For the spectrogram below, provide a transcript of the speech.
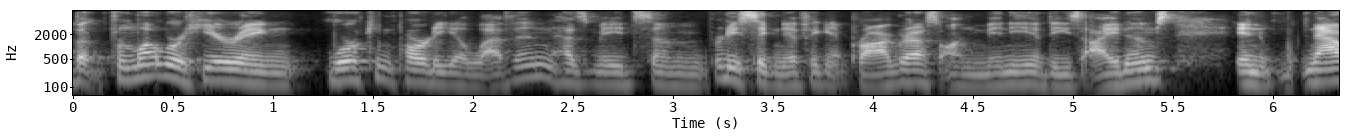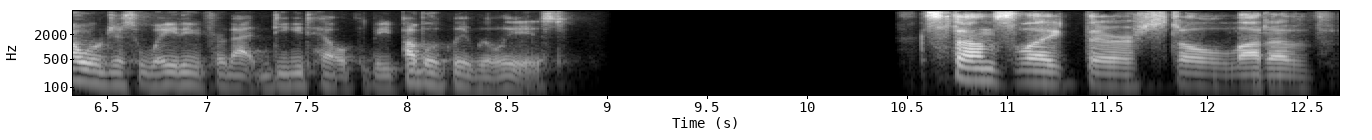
but from what we're hearing, Working Party 11 has made some pretty significant progress on many of these items. And now we're just waiting for that detail to be publicly released. Sounds like there are still a lot of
